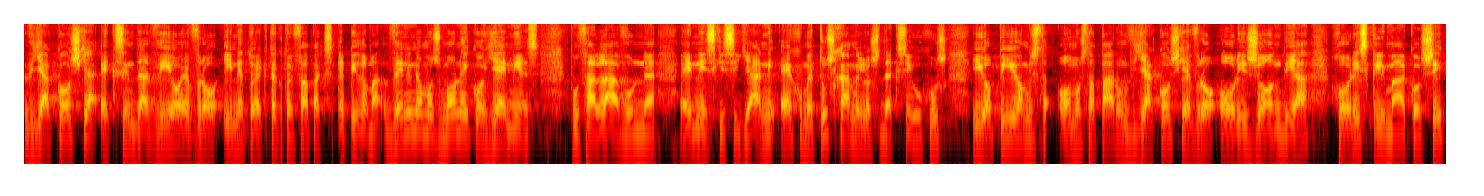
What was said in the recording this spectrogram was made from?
262 ευρώ είναι το έκτακτο εφάπαξ επίδομα. Δεν είναι όμως μόνο οι οικογένειες που θα λάβουν ενίσχυση, Γιάννη. Έχουμε τους χαμηλοσυνταξιούχους, οι οποίοι όμως θα πάρουν 200 ευρώ οριζόντια, χωρίς κλιμάκωση.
